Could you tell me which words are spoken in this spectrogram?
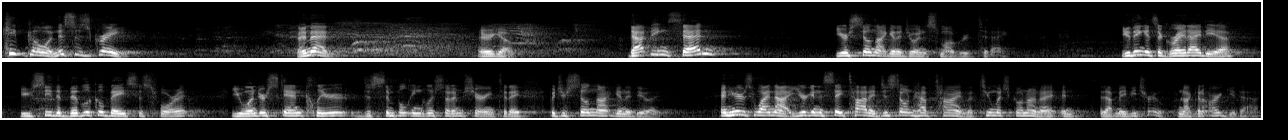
Keep going. This is great. Amen. Amen. There you go. That being said, you're still not going to join a small group today. You think it's a great idea, you see the biblical basis for it, you understand clear, just simple English that I'm sharing today, but you're still not going to do it. And here's why not. You're going to say, Todd, I just don't have time. I have too much going on. And that may be true. I'm not going to argue that.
